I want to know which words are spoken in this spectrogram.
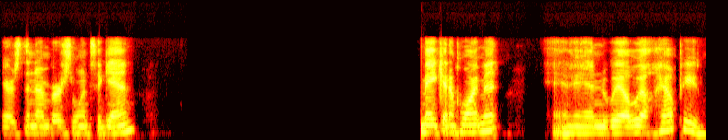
There's the numbers once again. Make an appointment and we'll, we'll help you.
